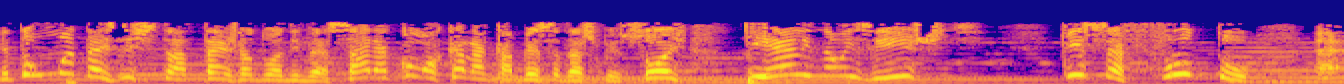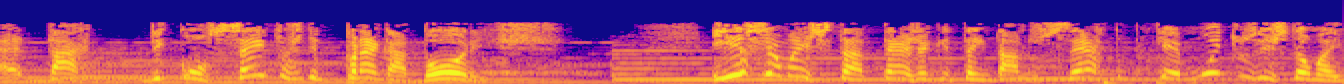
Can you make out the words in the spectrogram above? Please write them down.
Então, uma das estratégias do adversário é colocar na cabeça das pessoas que ele não existe, que isso é fruto é, da, de conceitos de pregadores. E isso é uma estratégia que tem dado certo, porque muitos estão aí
